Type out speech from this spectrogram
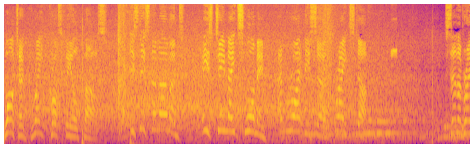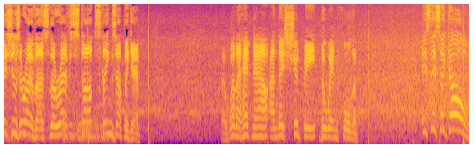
What a great crossfield pass. Is this the moment? His teammates swarm him, and rightly so. Great stuff. Celebrations are over, so the ref starts things up again. They're well ahead now, and this should be the win for them. Is this a goal?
